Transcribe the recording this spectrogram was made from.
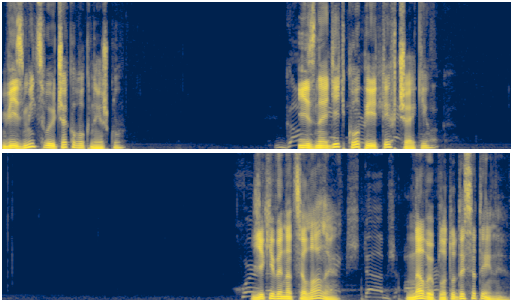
візьміть свою чекову книжку і знайдіть копії тих чеків, які ви надсилали на виплату десятини.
